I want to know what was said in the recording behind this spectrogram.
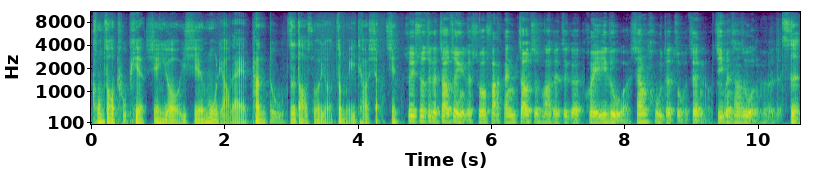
空照图片，先有一些幕僚来判读，知道说有这么一条小径。所以说，这个赵振宇的说法跟赵志华的这个回忆录啊，相互的佐证哦，基本上是吻合的。是，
